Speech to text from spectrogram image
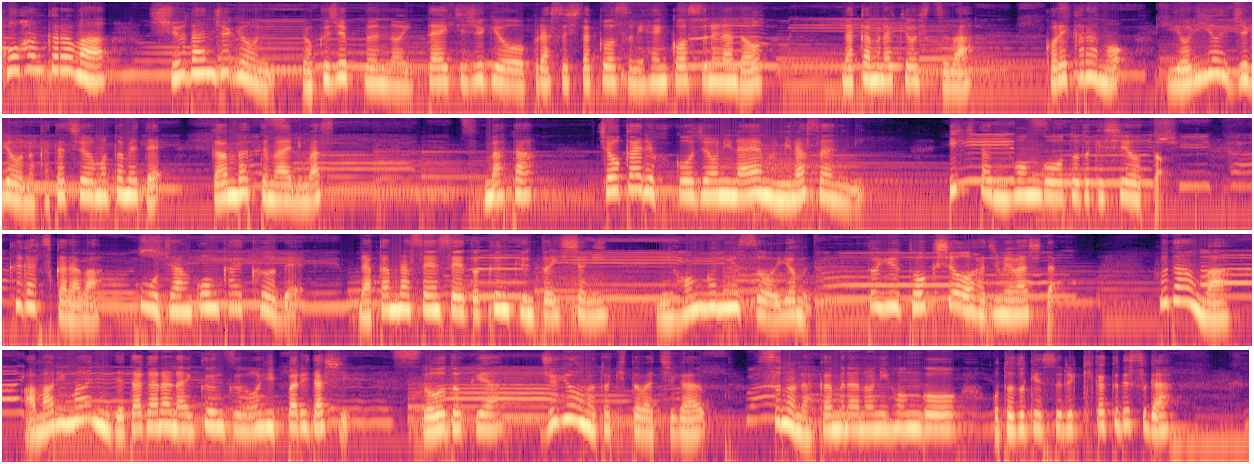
後半からは集団授業に60分の1対1授業をプラスしたコースに変更するなど、中村教室はこれからもより良い授業の形を求めて頑張ってまいります。また、聴解力向上に悩む皆さんに生きた日本語をお届けしようと、9月からは、ほうじゃん公開課で中村先生とくんくんと一緒に日本語ニュースを読むというトークショーを始めました。普段はあまり前に出たがらないくんくんを引っ張り出し、朗読や授業の時とは違う巣の中村の日本語をお届けする企画ですが、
